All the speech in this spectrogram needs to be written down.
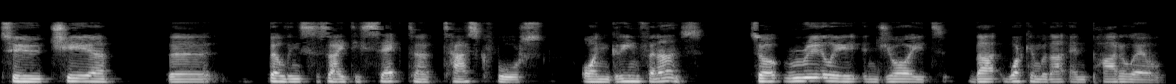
to chair the Building Society Sector Task Force on green finance. So really enjoyed that working with that in parallel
